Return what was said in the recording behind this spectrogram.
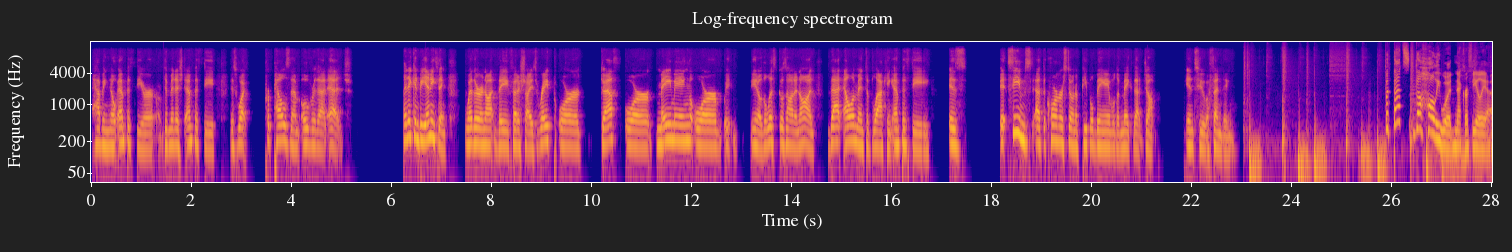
having no empathy or diminished empathy is what propels them over that edge. And it can be anything, whether or not they fetishize rape or death or maiming or, you know, the list goes on and on. That element of lacking empathy is, it seems, at the cornerstone of people being able to make that jump into offending. But that's the Hollywood necrophilia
